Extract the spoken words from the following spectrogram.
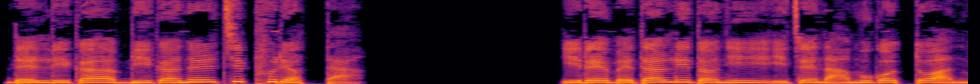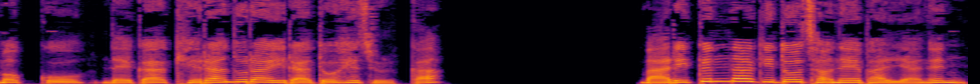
넬리가 미간을 찌푸렸다. 일에 매달리더니 이젠 아무것도 안 먹고 내가 계란 후라이라도 해줄까? 말이 끝나기도 전에 발야는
